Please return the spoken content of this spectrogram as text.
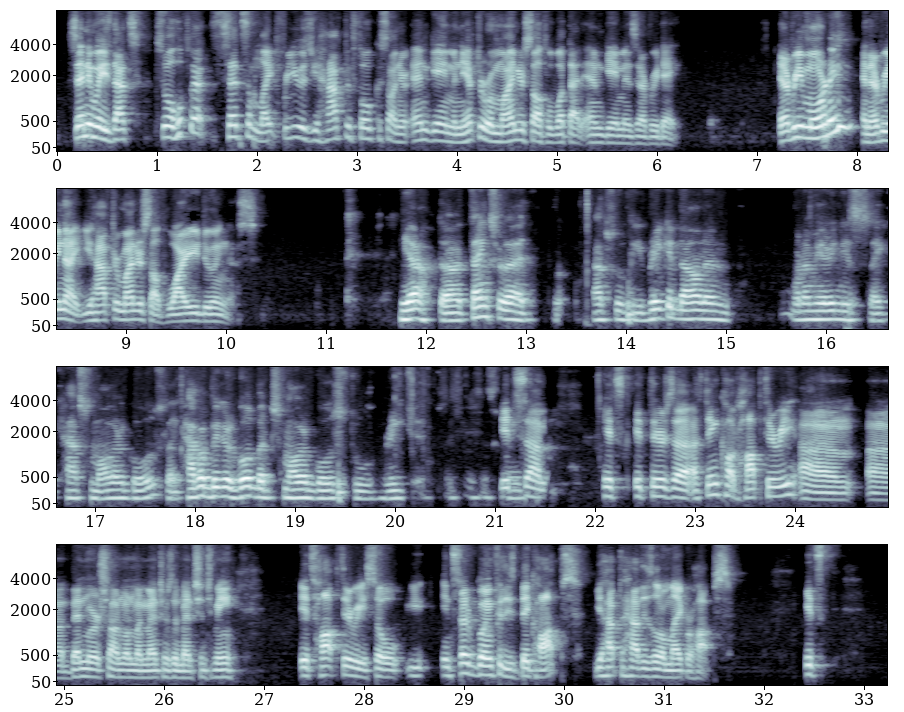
So, anyways, that's so I hope that said some light for you. Is you have to focus on your end game, and you have to remind yourself of what that end game is every day every morning and every night you have to remind yourself why are you doing this yeah uh, thanks for that absolutely. Break it down and what i'm hearing is like have smaller goals like have a bigger goal but smaller goals to reach it. It's um it's it there's a, a thing called hop theory. Um uh, ben Mershon, one of my mentors had mentioned to me it's hop theory. So you, instead of going for these big hops you have to have these little micro hops. It's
